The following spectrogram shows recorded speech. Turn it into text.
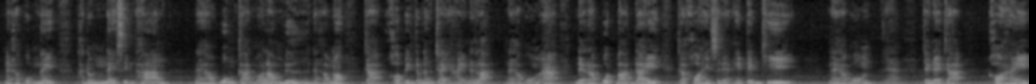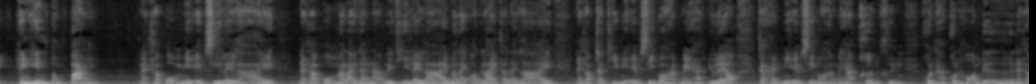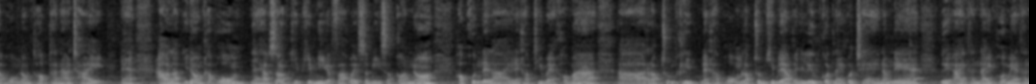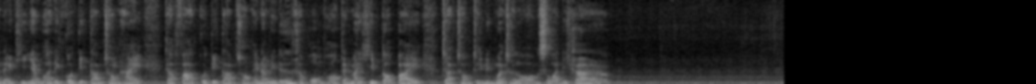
นะครับผมในถนนในเส้นทางนะครับวงการหมอลำเด้อนะครับเนาะกะขอเป็นกำลังใจให้นั่นแหละนะครับผมอะได้รับบทบาทใดกะขอให้แสดงให้เต็มที่นะครับผมนะจังได้กะ ขอให้แห้งๆปังๆนะครับผมมี FC หลาย ๆ นะครับผมมาไล่ดันนาเวทีหลายๆ มาไล่ออนไลน์กันหลายๆนะครับจากทีมมี FC พอฮักไม่ฮักอยู่แล้วกะให้มี FC พอฮักไม่ฮักเพิ่มขึ้น คนหาคนหอมเด้อนะครับผมน้องท็อปธนาชัยนะฮะเอาละพี่น้องครับผมนะครับสำหรับคลิปคลิปนี้ก็ฝากไว้สมีสก่อนเนาะขอบคุณหลายๆนะครับที่แวะเข้ามาารับชมคลิปนะครับผมรับชมคลิปแล้วก็อย่าลืมกดไลค์กดแชร์น้ำแน่เอ่ยไอทันใดพ่อแม่ทันใดที่ยังว่าเด็กกดติดตามช่องให้ก็ฝากกดติดตามช่องให้น้ำในเด้อครับผมพอกันไม่คลิปต่อไปจากช่องเจนึงวันฉลอง สวัสดีครับ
